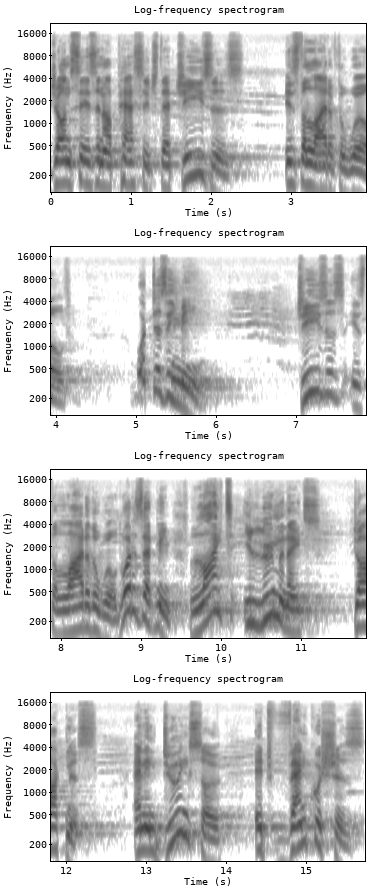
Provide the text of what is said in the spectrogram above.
John says in our passage that Jesus is the light of the world. What does he mean? Jesus is the light of the world. What does that mean? Light illuminates darkness, and in doing so, it vanquishes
